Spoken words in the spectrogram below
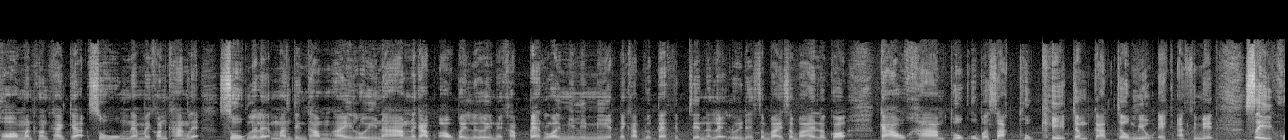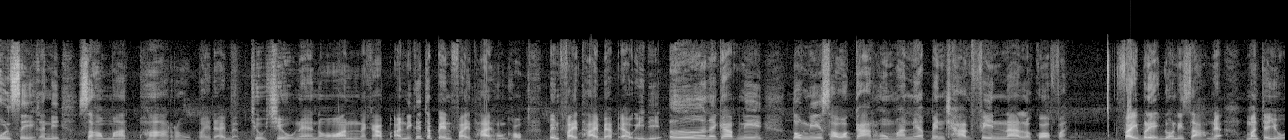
ท้องมันค่อนข้างจะสูงนะไม่ค่อนข้างแหละสูงเลยแหละมันจึงทำให้ลุยน้ำนะครับเอาไปเลยนะครับ800มิลลิเมตรนะครับหรือ 80 เซนนั่นแหละลุยได้สบายๆ แล้วก็ก้าวข้ามทุกอุปสรรคทุกขีดจำกัดเจ้ามิว X Ultimate 4คูณ4คันนี้สามารถพาเราไปได้แบบชิวๆแน่นอนนะครับอันนี้ก็จะเป็นไฟท้ายของเขาเป็นไฟท้ายแบบ LED เออนะครับนี่ตรงนี้เสาอากาศของมันเนี่ยเป็น shark fin นะแล้วก็ไฟไฟเบรกดวงที่3เนี่ยมันจะอยู่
